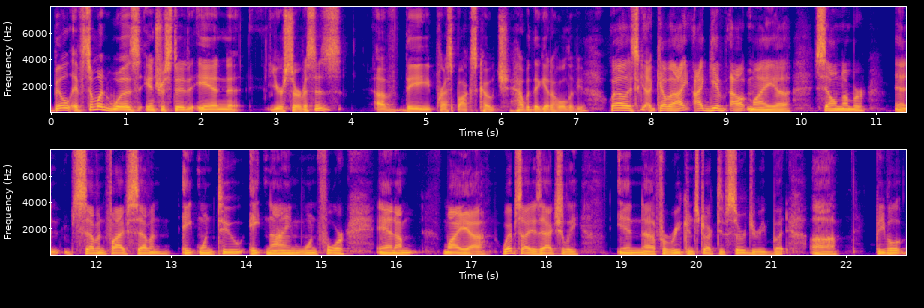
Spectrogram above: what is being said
Bill, if someone was interested in your services, of the press box coach, how would they get a hold of you? Well, it's uh, Kevin. I, I give out my uh, cell number and 757-812-8914 and um my uh, website is actually in uh, for reconstructive surgery but uh, people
